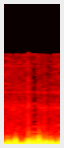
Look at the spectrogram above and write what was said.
you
